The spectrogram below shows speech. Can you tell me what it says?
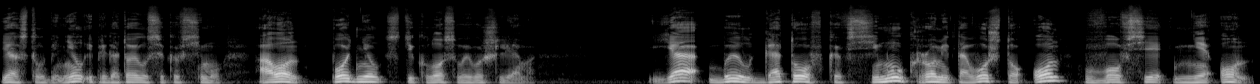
Я остолбенел и приготовился ко всему, а он поднял стекло своего шлема. Я был готов ко всему, кроме того, что он вовсе не он.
